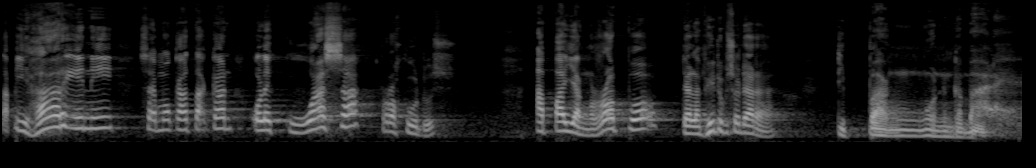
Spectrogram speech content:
Tapi hari ini saya mau katakan oleh kuasa roh kudus. Apa yang roboh dalam hidup saudara dibangun kembali.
